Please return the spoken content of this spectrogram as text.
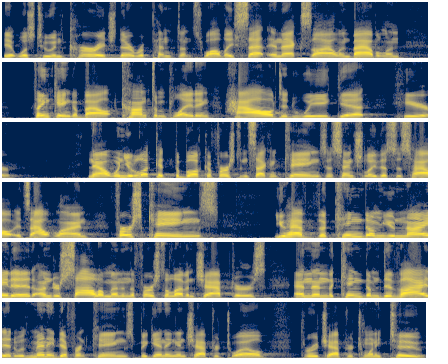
it was to encourage their repentance while they sat in exile in Babylon, thinking about, contemplating, how did we get here? Now, when you look at the book of 1st and 2nd Kings, essentially this is how it's outlined. 1st Kings, you have the kingdom united under Solomon in the first 11 chapters, and then the kingdom divided with many different kings, beginning in chapter 12 through chapter 22.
